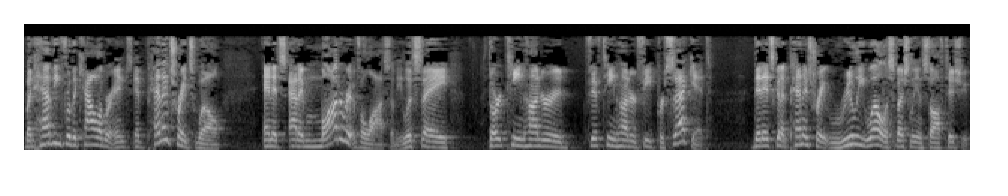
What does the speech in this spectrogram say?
but heavy for the caliber and it penetrates well and it's at a moderate velocity, let's say 1300, 1500 feet per second, then it's going to penetrate really well, especially in soft tissue.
